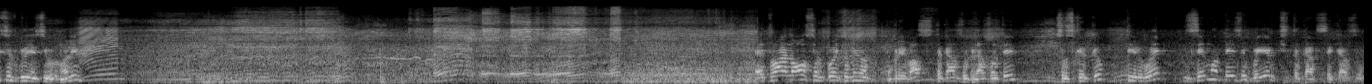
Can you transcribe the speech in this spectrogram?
10 години сигурно, нали? Е, това е на 8, който мина при вас, така забелязвате. С какъв пирует взема тези баирчета, как се казва.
